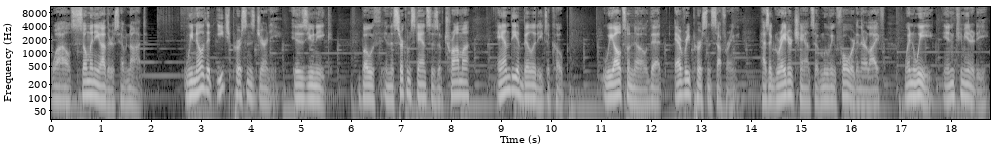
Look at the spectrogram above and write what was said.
while so many others have not? We know that each person's journey is unique, both in the circumstances of trauma and the ability to cope. We also know that every person suffering has a greater chance of moving forward in their life when we, in community,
